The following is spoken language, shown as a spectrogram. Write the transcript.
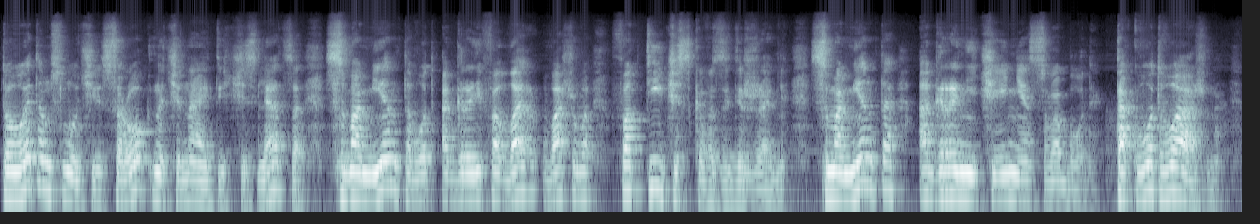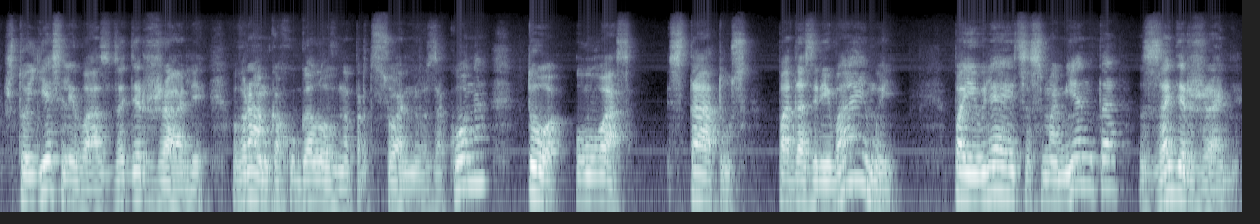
то в этом случае срок начинает исчисляться с момента вот вашего фактического задержания, с момента ограничения свободы. Так вот важно, что если вас задержали в рамках уголовно-процессуального закона, то у вас статус подозреваемый появляется с момента задержания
